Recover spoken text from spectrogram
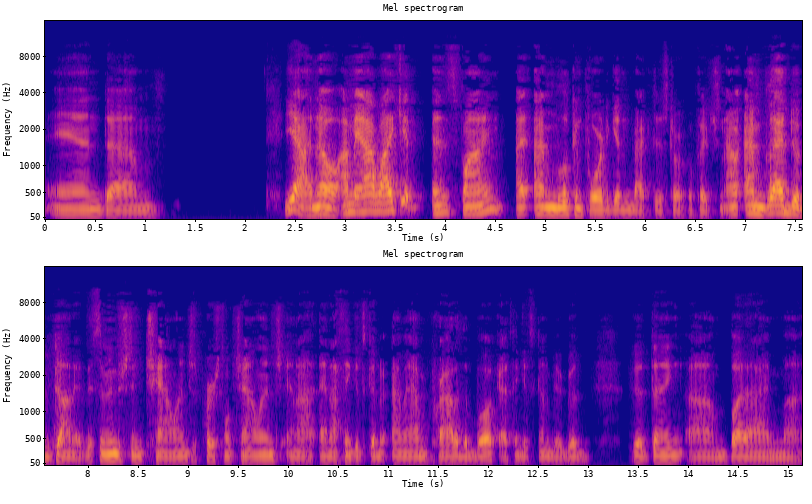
and um, yeah, no, I mean, I like it and it's fine. I, I'm looking forward to getting back to historical fiction. I, I'm glad to have done it. It's an interesting challenge, a personal challenge, and I and I think it's gonna. I mean, I'm proud of the book. I think it's going to be a good good thing. Um, but I'm, uh,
